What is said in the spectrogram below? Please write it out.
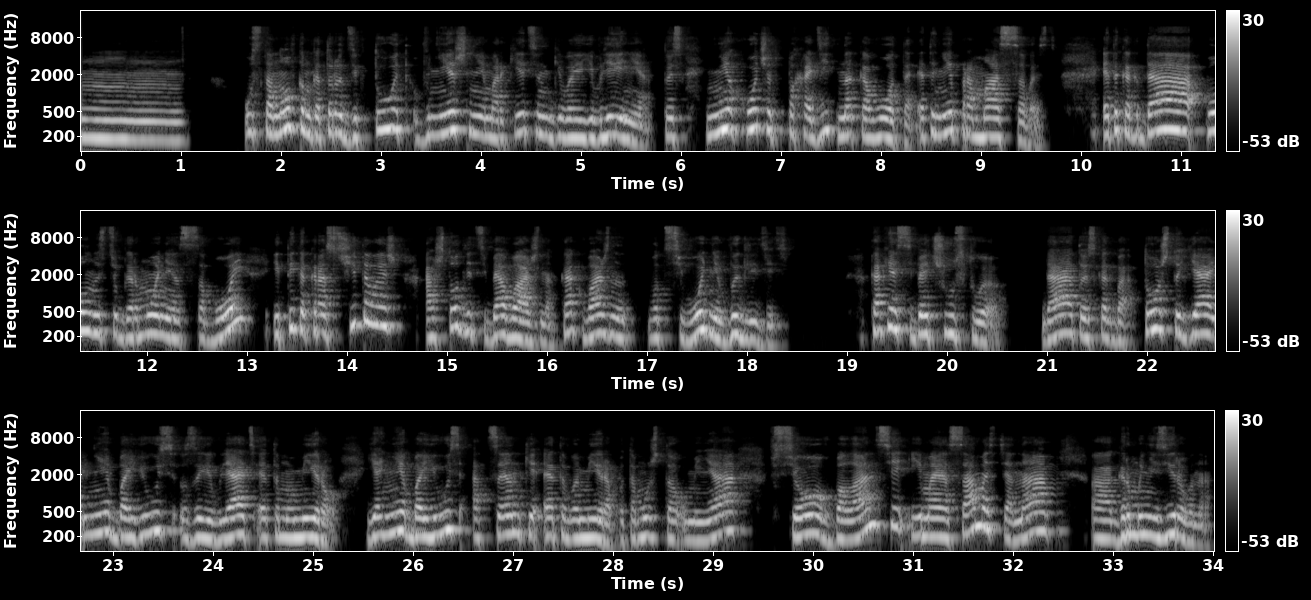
установкам, которые диктуют внешние маркетинговые явления. То есть не хочет походить на кого-то. Это не про массовость. Это когда полностью гармония с собой, и ты как раз считываешь, а что для тебя важно, как важно вот сегодня выглядеть как я себя чувствую, да, то есть как бы то, что я не боюсь заявлять этому миру, я не боюсь оценки этого мира, потому что у меня все в балансе, и моя самость, она э, гармонизирована.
